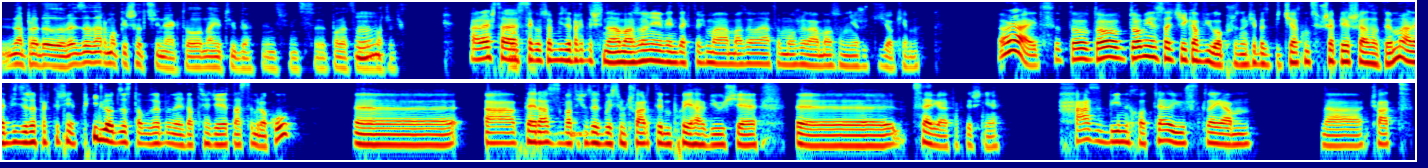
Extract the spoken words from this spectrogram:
naprawdę dobre. Za darmo pierwszy odcinek, to na YouTubie, więc, więc e, polecam mm. zobaczyć. A reszta z tego co widzę faktycznie na Amazonie, więc jak ktoś ma Amazona, to może na Amazonie rzucić okiem. Alright, to, to, to mnie zaciekawiło, przyznam się bez bicia. Słyszę pierwszy raz o tym, ale widzę, że faktycznie pilot został zrobiony w 2019 roku. Eee, a teraz w 2024 pojawił się e, serial faktycznie. Has been Hotel, już wklejam na czat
